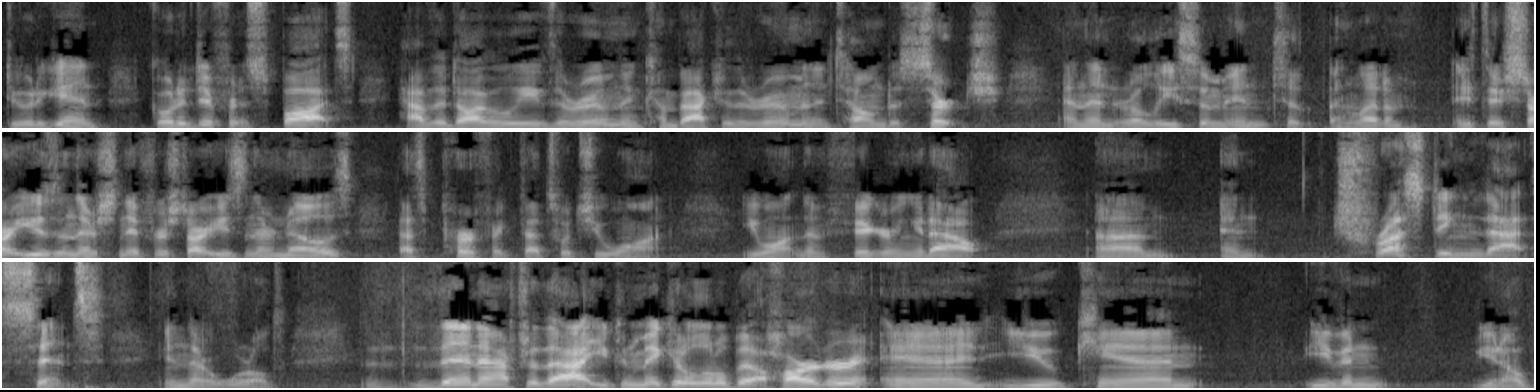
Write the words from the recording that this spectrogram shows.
Do it again. Go to different spots. Have the dog leave the room, then come back to the room, and then tell them to search, and then release them into and let them. If they start using their sniffer, start using their nose. That's perfect. That's what you want. You want them figuring it out, um, and trusting that sense in their world. Then after that, you can make it a little bit harder, and you can even, you know,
